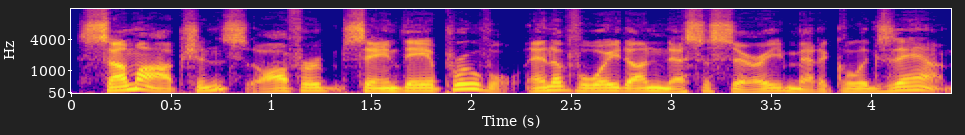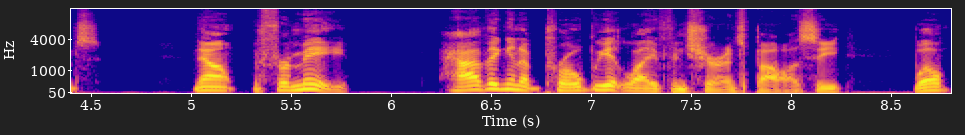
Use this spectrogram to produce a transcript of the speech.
Some options offer same day approval and avoid unnecessary medical exams. Now, for me, having an appropriate life insurance policy, well,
